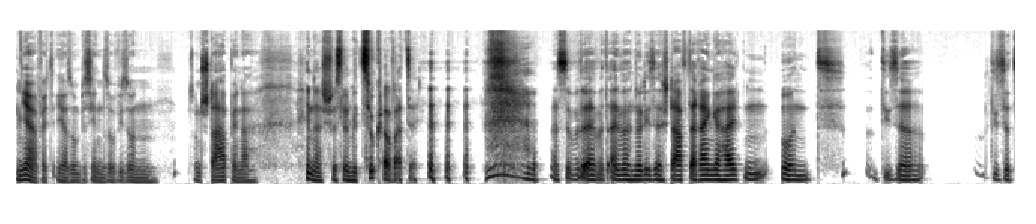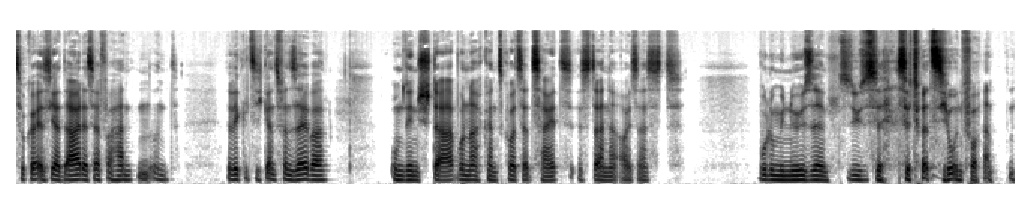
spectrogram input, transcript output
Ja, vielleicht eher so ein bisschen so wie so ein so ein Stab in einer, in einer Schüssel mit Zuckerwatte. also da wird einfach nur dieser Stab da reingehalten und dieser, dieser Zucker ist ja da, der ist ja vorhanden und er wickelt sich ganz von selber um den Stab und nach ganz kurzer Zeit ist da eine äußerst voluminöse, süße Situation vorhanden.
